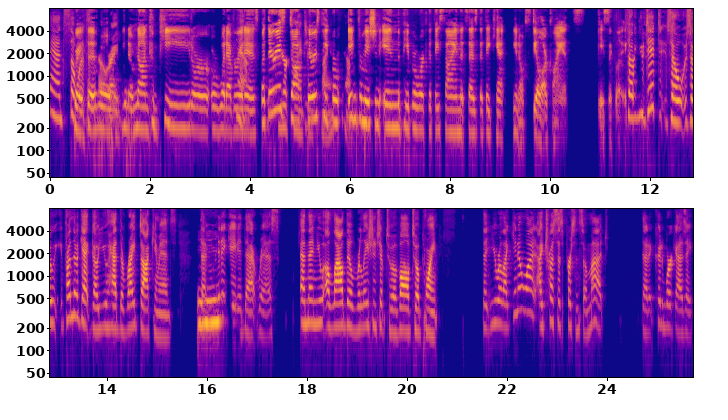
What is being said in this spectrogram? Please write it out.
Yeah, it's so right. the whole, right? you know, non-compete or or whatever yeah. it is. But there is doc, there is paper yeah. information in the paperwork that they sign that says that they can't, you know, steal our clients basically. So you did so so from the get-go you had the right documents that mm-hmm. mitigated that risk and then you allowed the relationship to evolve to a point that you were like, "You know what? I trust this person so much that it could work as a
